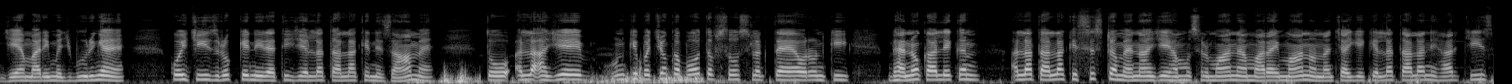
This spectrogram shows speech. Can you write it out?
ये हमारी मजबूरियाँ हैं। कोई चीज़ रुक के नहीं रहती, ये अल्लाह ताला के निज़ाम है। तो अल्लाह, ये उनके बच्चों का बहुत अफसोस लगता है और उनकी बहनों का, लेकिन अल्लाह ताला के सिस्टम है ना, ये हम मुसलमान हैं, हमारा ईमान होना चाहिए कि अल्लाह ताला ने हर चीज़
